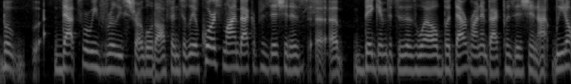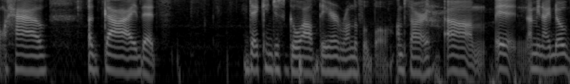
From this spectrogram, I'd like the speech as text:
but that's where we've really struggled offensively. Of course, linebacker position is a, a big emphasis as well, but that running back position, I, we don't have a guy that's that can just go out there and run the football. I'm sorry. Um, it, I mean, I know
